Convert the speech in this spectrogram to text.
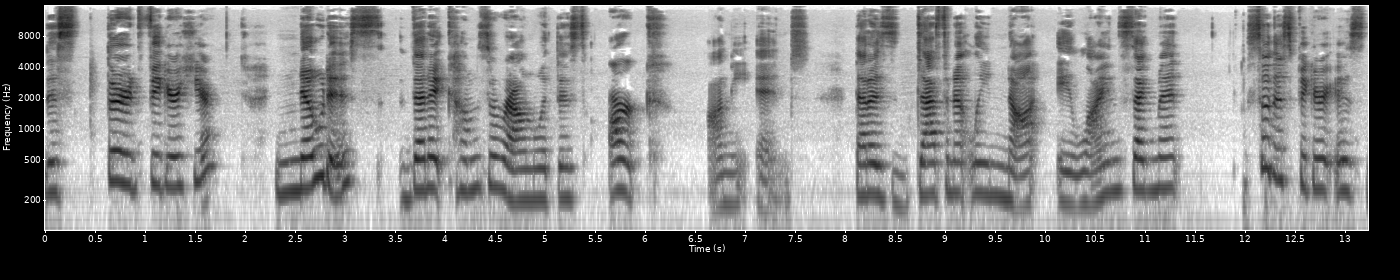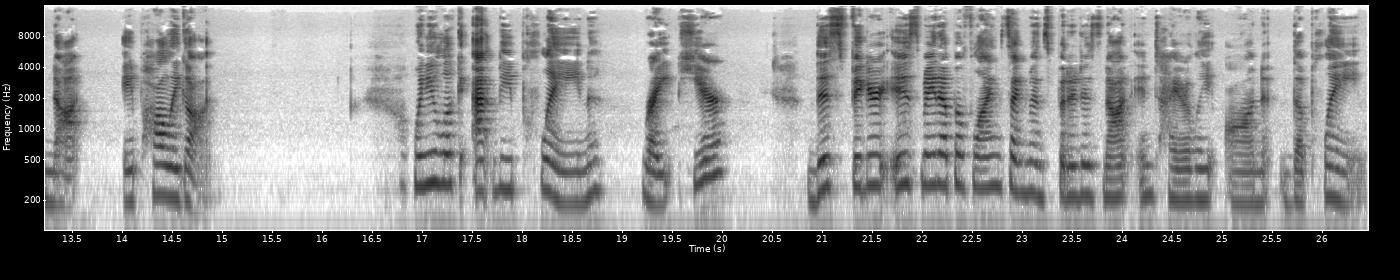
This third figure here, notice that it comes around with this arc on the end. That is definitely not a line segment, so this figure is not a polygon. When you look at the plane right here, this figure is made up of line segments, but it is not entirely on the plane.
